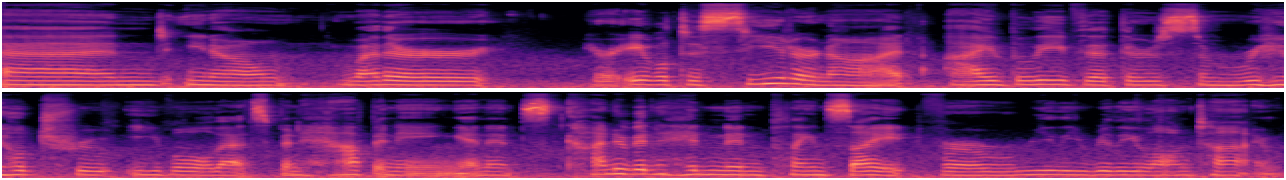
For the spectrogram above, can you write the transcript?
and, you know, whether you're able to see it or not, I believe that there's some real true evil that's been happening and it's kind of been hidden in plain sight for a really, really long time.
